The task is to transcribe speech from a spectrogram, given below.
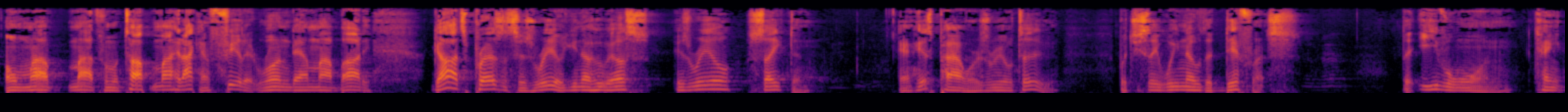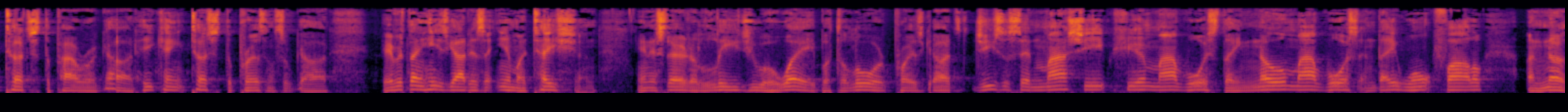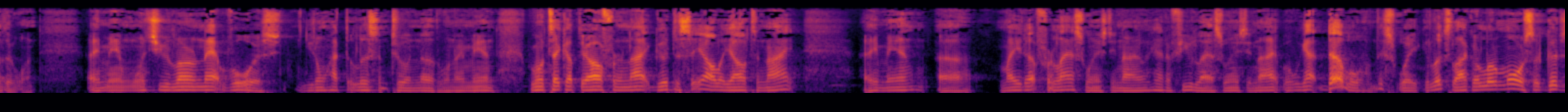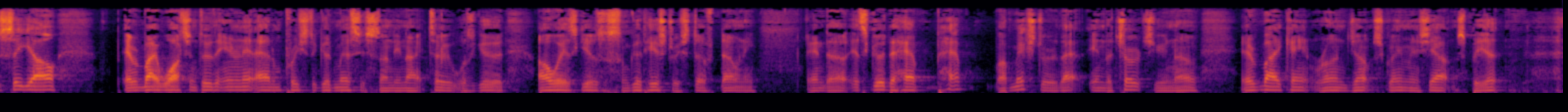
on my, my, from the top of my head. I can feel it run down my body. God's presence is real. You know who else is real? Satan. And his power is real too. But you see, we know the difference. The evil one can't touch the power of God. He can't touch the presence of God. Everything he's got is an imitation and it's there to lead you away. But the Lord, praise God, Jesus said, my sheep hear my voice. They know my voice and they won't follow another one. Amen. Once you learn that voice, you don't have to listen to another one. Amen. We're going to take up the offering tonight. Good to see all of y'all tonight. Amen. Uh, made up for last Wednesday night. We had a few last Wednesday night, but we got double this week. It looks like a little more. So good to see y'all. Everybody watching through the internet, Adam preached a good message Sunday night too. It was good. Always gives us some good history stuff, don't he? And uh, it's good to have have a mixture of that in the church. You know, everybody can't run, jump, scream, and shout and spit.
